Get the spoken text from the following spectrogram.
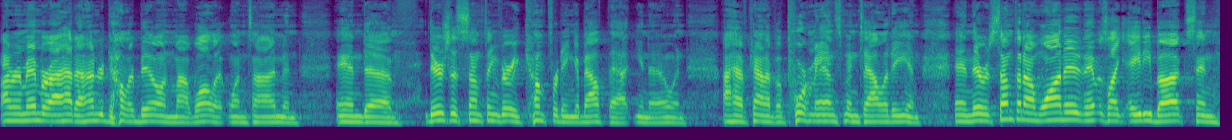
I remember I had a hundred dollar bill in my wallet one time, and and uh, there's just something very comforting about that, you know. And I have kind of a poor man's mentality, and and there was something I wanted, and it was like eighty bucks, and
